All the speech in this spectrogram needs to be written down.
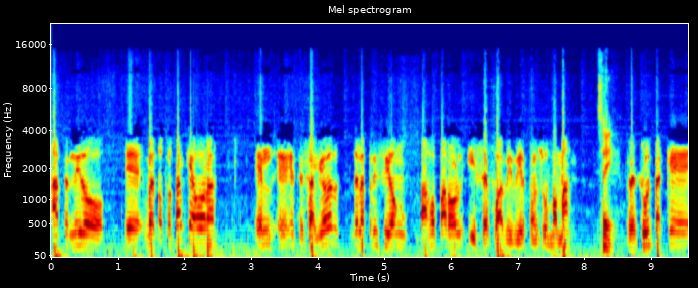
ha tenido eh, bueno total que ahora él este, salió de la prisión bajo parol y se fue a vivir con su mamá Sí. resulta que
